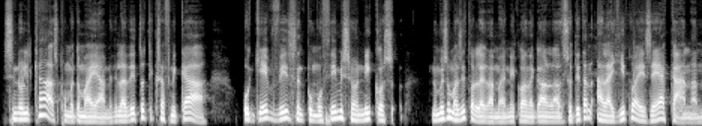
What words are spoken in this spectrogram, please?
Συνολικά, ας πούμε, το Miami. Δηλαδή, το ότι ξαφνικά ο Gabe Vincent που μου θύμισε ο Νίκος, νομίζω μαζί το λέγαμε, Νίκο, αν δεν κάνω λάθος, ότι ήταν αλλαγή του Isaiah Cannon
